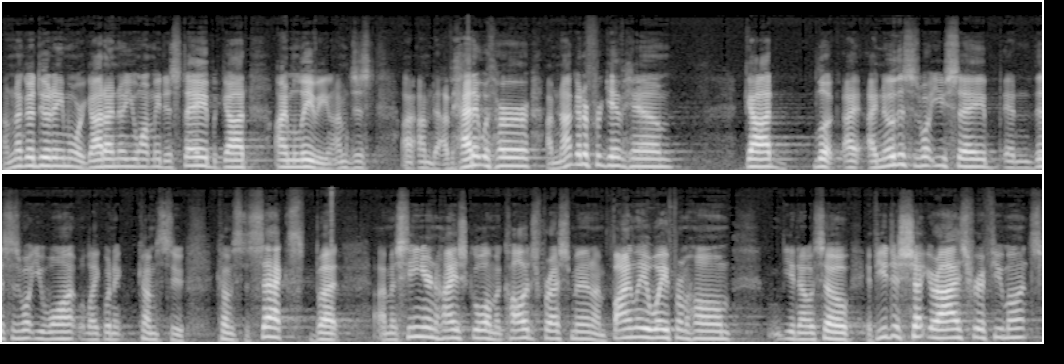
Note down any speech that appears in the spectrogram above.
I'm not going to do it anymore. God, I know you want me to stay, but God, I'm leaving. I'm just, I, am I've had it with her. I'm not going to forgive him. God, look, I, I know this is what you say, and this is what you want, like when it comes to, comes to sex, but I'm a senior in high school. I'm a college freshman. I'm finally away from home. You know, so if you just shut your eyes for a few months,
